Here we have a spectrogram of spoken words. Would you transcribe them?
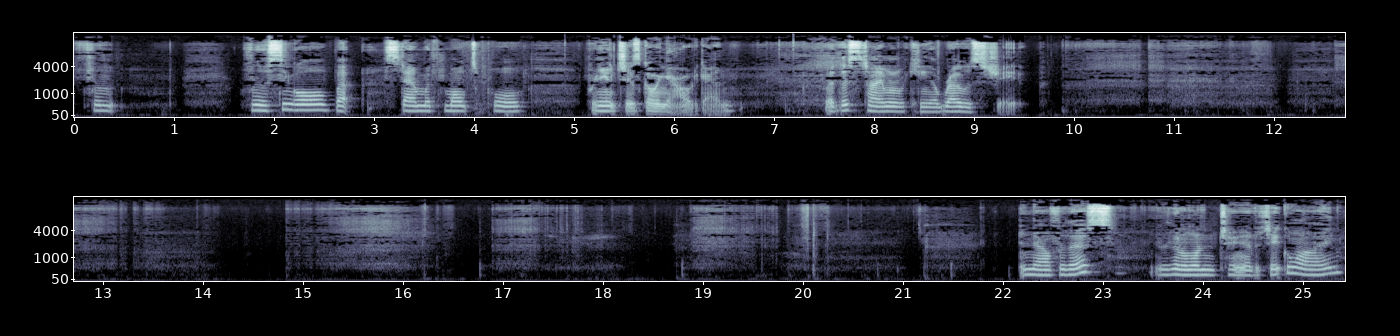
from for the single but stem with multiple branches going out again. But this time we're making a rose shape. And now for this, you're going to want to take a line.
